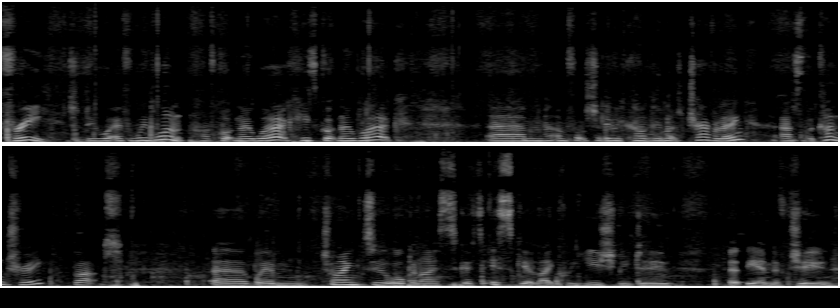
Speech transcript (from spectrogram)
free to do whatever we want. I've got no work, he's got no work. Um, unfortunately, we can't do much travelling out of the country, but uh, we're trying to organise to go to Ischia like we usually do at the end of June.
